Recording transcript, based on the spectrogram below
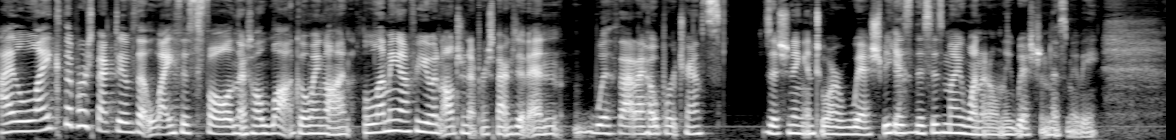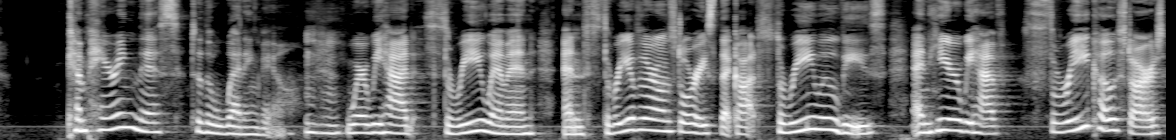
I like the perspective that life is full and there's a lot going on. Let me offer you an alternate perspective. And with that, I hope we're transitioning into our wish because this is my one and only wish in this movie. Comparing this to the wedding veil, mm-hmm. where we had three women and three of their own stories that got three movies, and here we have three co stars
